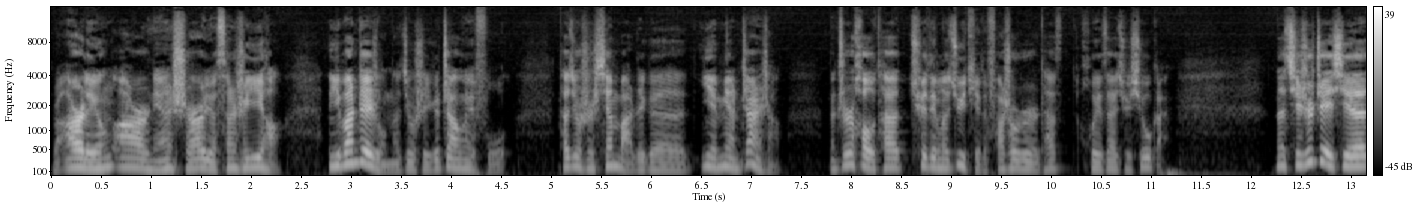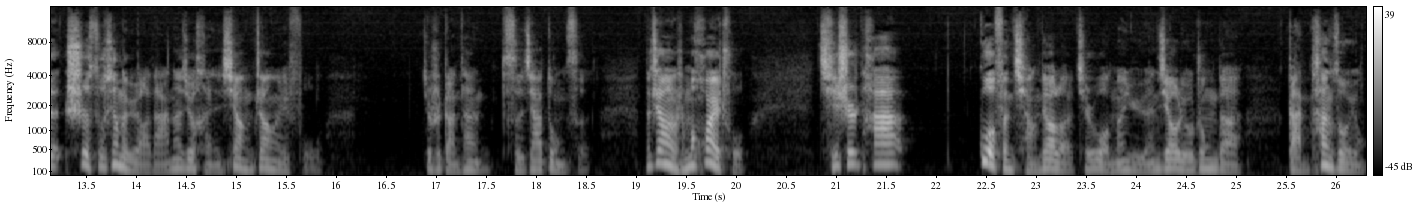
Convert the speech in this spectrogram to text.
二零二二年十二月三十一号。一般这种呢，就是一个占位符，它就是先把这个页面占上，那之后它确定了具体的发售日，它会再去修改。那其实这些世俗性的表达呢，就很像占位符，就是感叹词加动词。那这样有什么坏处？其实它过分强调了，其实我们语言交流中的感叹作用。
